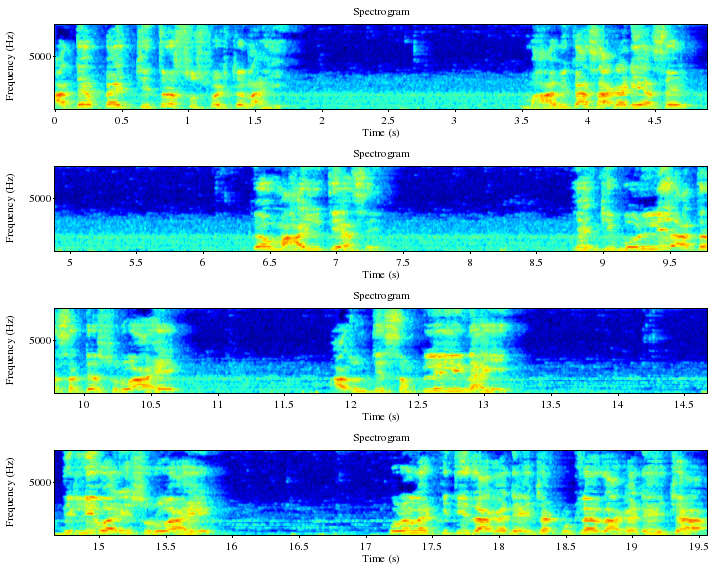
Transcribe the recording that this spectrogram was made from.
अद्याप काही चित्र सुस्पष्ट नाही. महाविकास आघाडी असेल किंवा महायुती असेल यांची बोलणी आता सध्या सुरू आहे. अजून ती संपलेली नाही. दिल्लीवारी सुरू आहे. कोणाला किती जागा द्यायच्या कुठल्या जागा द्यायच्या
